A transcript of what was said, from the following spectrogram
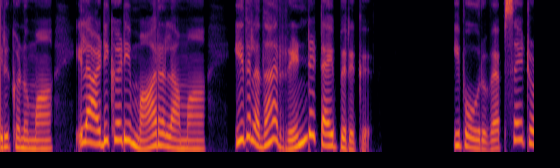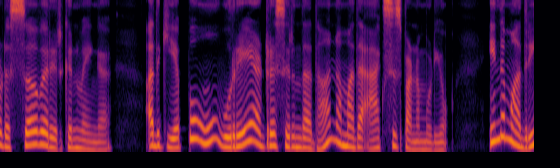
இருக்கணுமா? இல்ல அடிக்கடி மாறலாமா? இதுல தான் ரெண்டு டைப் இருக்கு. இப்போ ஒரு வெப்சைட்டோட சர்வர் இருக்குன்னு வைங்க. அதுக்கு எப்பவும் ஒரே அட்ரஸ் இருந்தா தான் நம்ம அதை ஆக்சஸ் பண்ண முடியும். இந்த மாதிரி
